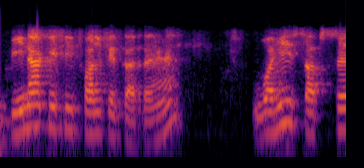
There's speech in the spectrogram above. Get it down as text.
बिना किसी फल के कर रहे हैं वही सबसे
